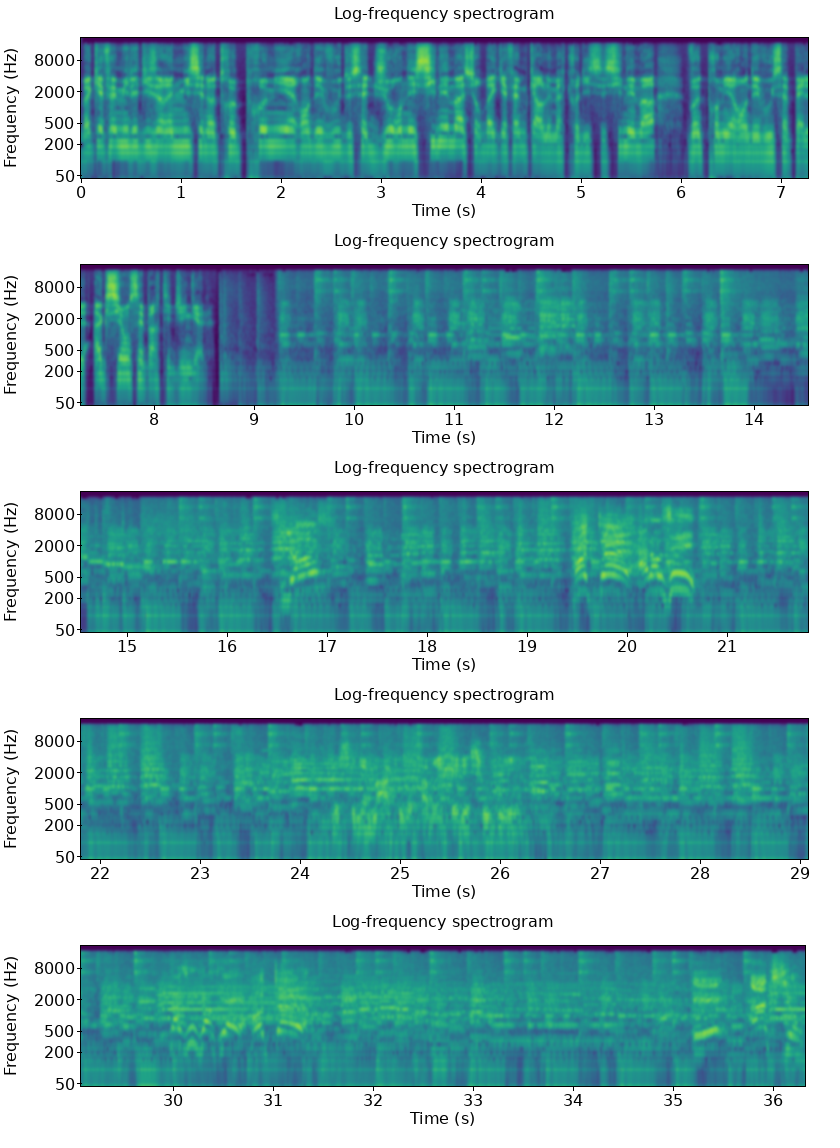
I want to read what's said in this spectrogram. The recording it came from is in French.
Bac FM, il est 10h30, c'est notre premier rendez-vous de cette journée cinéma sur Bac FM car le mercredi c'est cinéma. Votre premier rendez-vous s'appelle Action, c'est parti, jingle. Silence Moteur Allons-y Le cinéma a toujours fabriqué des souvenirs. Vas-y Jean-Pierre. Moteur. Et action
